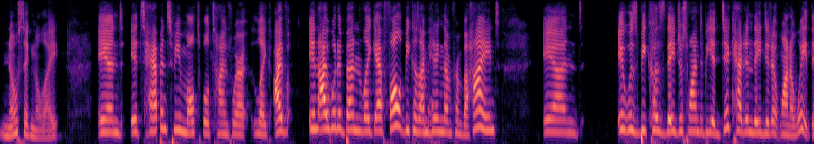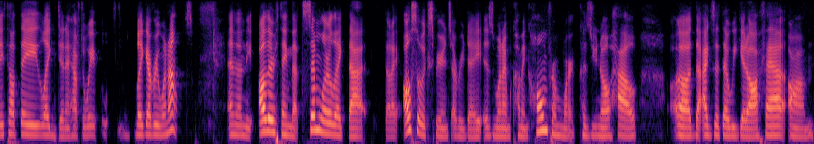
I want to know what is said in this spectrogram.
no signal light. And it's happened to me multiple times where like I've and I would have been like at fault because I'm hitting them from behind and it was because they just wanted to be a dickhead and they didn't want to wait. They thought they like didn't have to wait like everyone else. And then the other thing that's similar like that that I also experience every day is when I'm coming home from work cuz you know how uh the exit that we get off at um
